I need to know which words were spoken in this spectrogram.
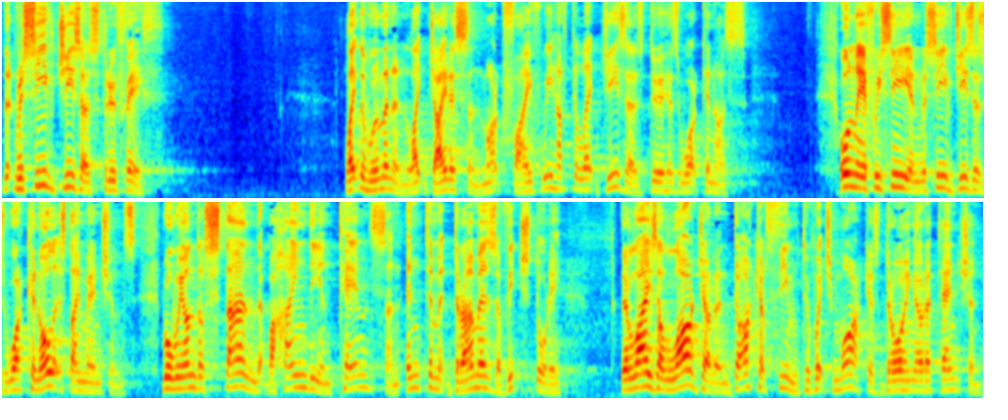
that receive Jesus through faith. Like the woman and like Jairus and Mark 5, we have to let Jesus do his work in us. Only if we see and receive Jesus' work in all its dimensions will we understand that behind the intense and intimate dramas of each story, there lies a larger and darker theme to which Mark is drawing our attention.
